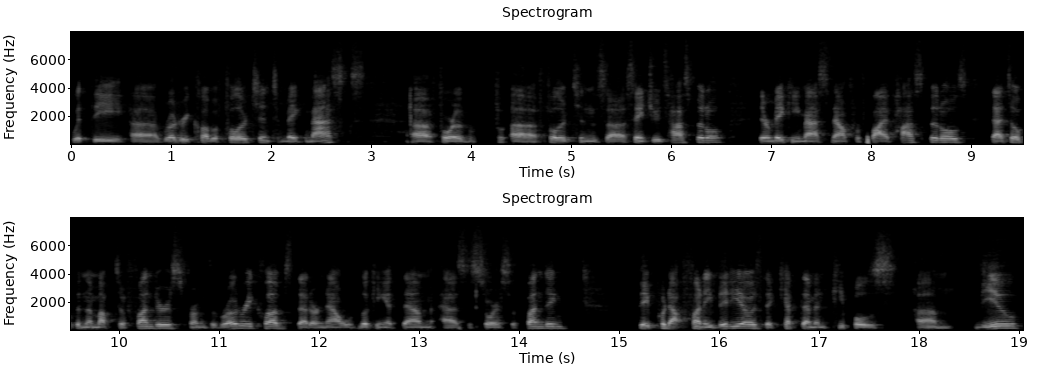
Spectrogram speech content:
with the uh, Rotary Club of Fullerton to make masks uh, for uh, Fullerton's uh, St. Jude's Hospital. They're making masks now for five hospitals. That's opened them up to funders from the Rotary clubs that are now looking at them as a source of funding. They put out funny videos that kept them in people's um, view.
